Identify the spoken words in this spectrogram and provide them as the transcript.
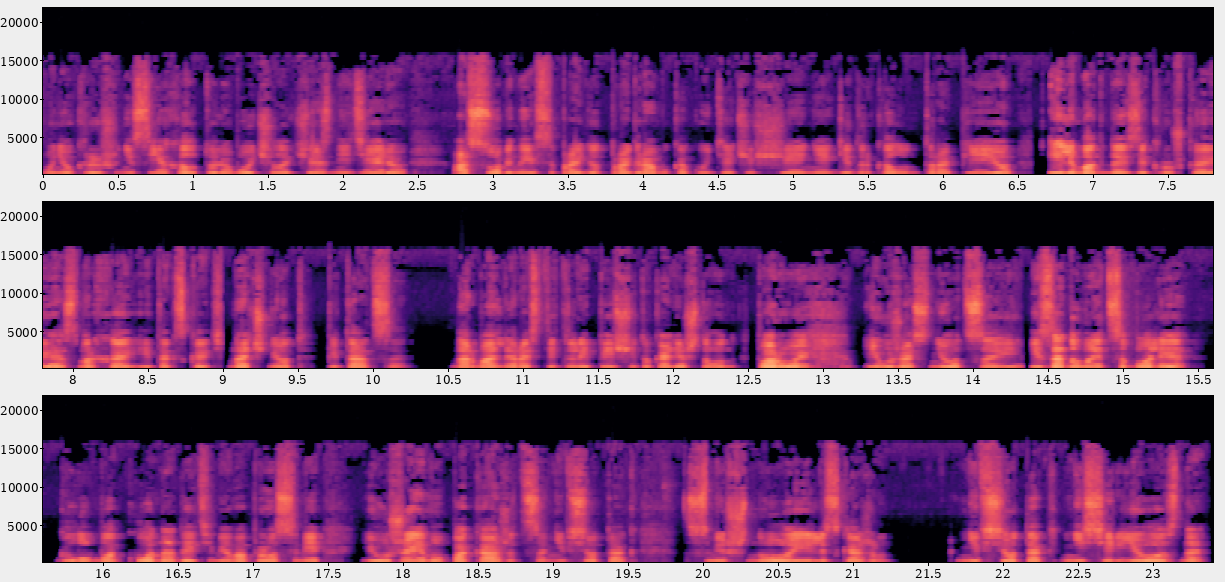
у него крыша не съехала, то любой человек через неделю, особенно если пройдет программу какую-нибудь очищение, гидроколонотерапию или магнезия кружка эсмарха и, так сказать, начнет питаться нормальной растительной пищей, то, конечно, он порой и ужаснется, и, и задумается более глубоко над этими вопросами, и уже ему покажется не все так смешно или, скажем, не все так несерьезно.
